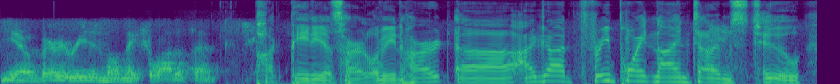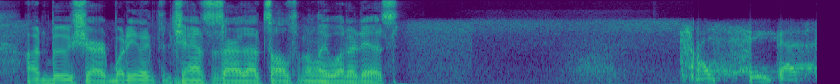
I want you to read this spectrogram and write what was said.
you know very reasonable, makes a lot of sense. Puckpedia's Hart Levine Hart. Uh, I got 3.9 times two on Bouchard. What do you think the chances are that's ultimately what it is? I think that's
